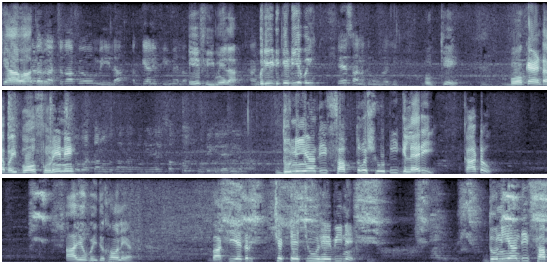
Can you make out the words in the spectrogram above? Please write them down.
ਕੀ ਬਾਤ ਹੈ ਬਈ। ਗੱਚ ਦਾ ਪਿਓ ਮੇਲ ਆ ਅੱਗੇ ਵਾਲੀ ਫੀਮੇਲ ਆ। ਇਹ ਫੀਮੇਲ ਆ। ਬਰੀਡ ਕਿਹੜੀ ਆ ਬਈ? ਇਹ ਸੰਨ ਕਰੂੜ ਆ ਜੀ। ਉਸ ਓਕੇ ਬਹੁਤ ਘੈਂਟ ਆ ਬਈ ਬਹੁਤ ਸੋਹਣੇ ਨੇ। ਤੁਹਾਨੂੰ ਦੁਨੀਆ ਦੀ ਸਭ ਤੋਂ ਛੋਟੀ ਗਲੈਰੀ ਦੁਨੀਆ ਦੀ ਸਭ ਤੋਂ ਛੋਟੀ ਗਲੈਰੀ। ਕਾਟੋ। ਆਜੋ ਬਈ ਦਿਖਾਉਨੇ ਆ ਬਾਕੀ ਇਧਰ ਚਿੱਟੇ ਚੂਹੇ ਵੀ ਨੇ। ਦੁਨੀਆ ਦੀ ਸਭ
